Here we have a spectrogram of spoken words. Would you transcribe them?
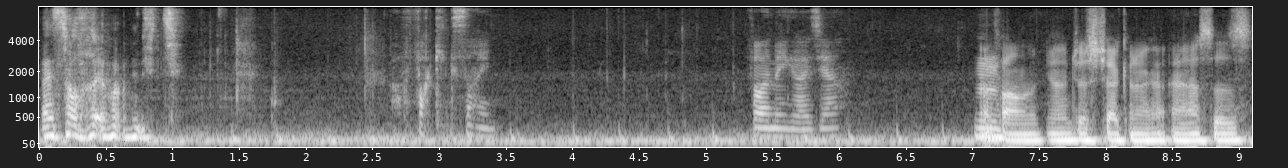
That's all I wanted to do. Fucking sign. Follow me, guys, yeah? I'm Hmm. following you. just checking our asses,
